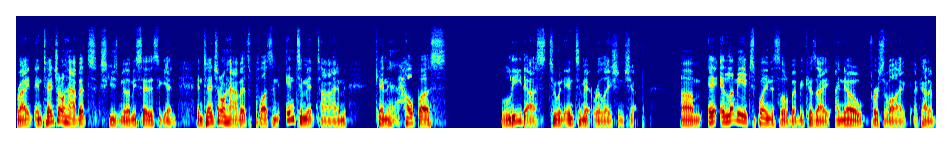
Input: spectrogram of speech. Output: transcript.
right? Intentional habits, excuse me, let me say this again. Intentional habits plus an intimate time can help us lead us to an intimate relationship. Um, and, and, let me explain this a little bit because I, I know, first of all, I, I kind of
